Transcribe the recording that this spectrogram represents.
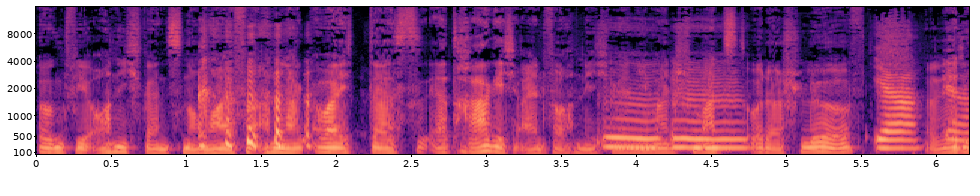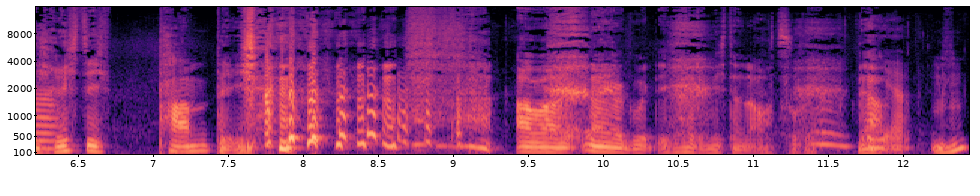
irgendwie auch nicht ganz normal veranlagt. Aber ich, das ertrage ich einfach nicht, wenn mm, jemand schmatzt oder schlürft. Ja, da werde ja. ich richtig pumpig. Aber naja gut, ich halte mich dann auch zurück. Ja. ja. Mhm.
